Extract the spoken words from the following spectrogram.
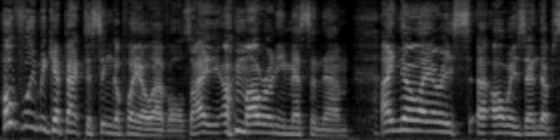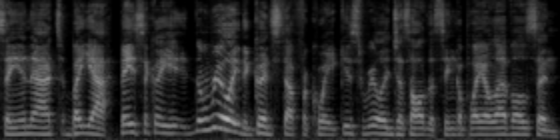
hopefully we get back to single player levels. I, I'm already missing them. I know I always uh, always end up saying that, but yeah, basically, the really the good stuff for Quake is really just all the single player levels, and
